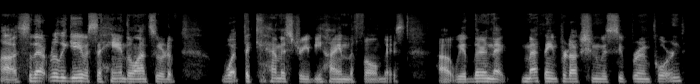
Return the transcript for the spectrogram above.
Uh, so that really gave us a handle on sort of what the chemistry behind the foam is. Uh, we had learned that methane production was super important.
